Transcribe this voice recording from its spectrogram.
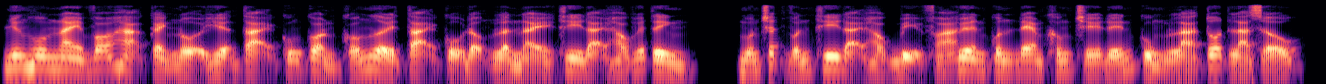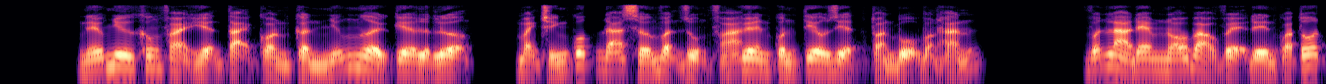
Nhưng hôm nay võ hạ cảnh nội hiện tại cũng còn có người tại cổ động lần này thi đại học huyết tinh, muốn chất vấn thi đại học bị phá huyên quân đem khống chế đến cùng là tốt là xấu. Nếu như không phải hiện tại còn cần những người kia lực lượng, mạnh chính quốc đã sớm vận dụng phá huyên quân tiêu diệt toàn bộ bọn hắn. Vẫn là đem nó bảo vệ đến quá tốt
